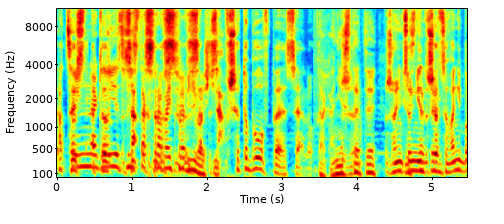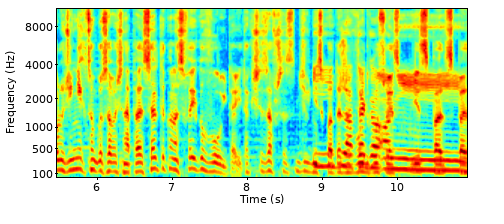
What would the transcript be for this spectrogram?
a co innego jest w za- listach za- Prawa i za- Sprawiedliwości. Zawsze to było w PSL-u. Tak, a niestety- Że, że oni są niestety- niedoszacowani, bo ludzie nie chcą głosować na PSL, tylko na swojego wójta. I tak się zawsze dziwnie I składa, że wójt głosuje oni jest z, z PSL-u.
